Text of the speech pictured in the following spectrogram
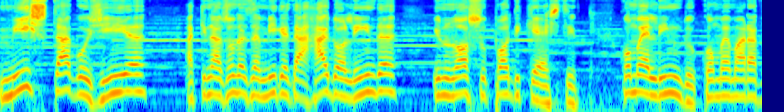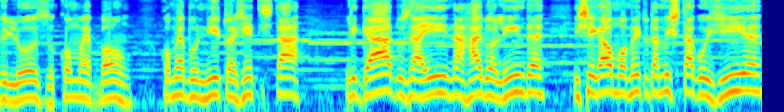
Mistagogia aqui nas ondas amigas da Rádio Olinda e no nosso podcast. Como é lindo, como é maravilhoso, como é bom, como é bonito a gente estar ligados aí na Rádio Olinda e chegar ao momento da mistagogia,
